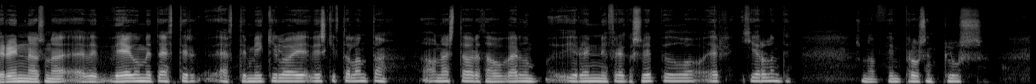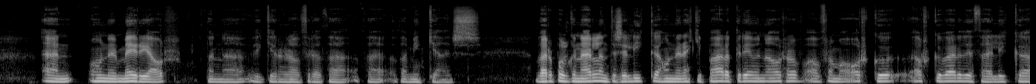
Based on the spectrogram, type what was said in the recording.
ég reyna svona, ef við vegum þetta eftir, eftir mikilvægi viðskiptalanda á næsta ári þá verðum í reyninni freka svipið og er hér á landi, svona 5% pluss en hún er meiri ár þannig að við gerum ráð fyrir að það, það, það minkja þess. Verðbólgun Erlandis er líka, hún er ekki bara drefin áhrif áfram á orku, orkuverði, það er líka,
